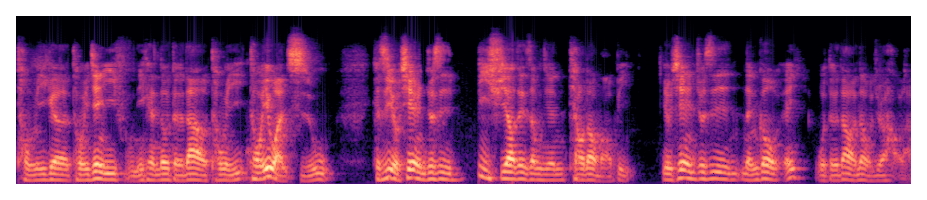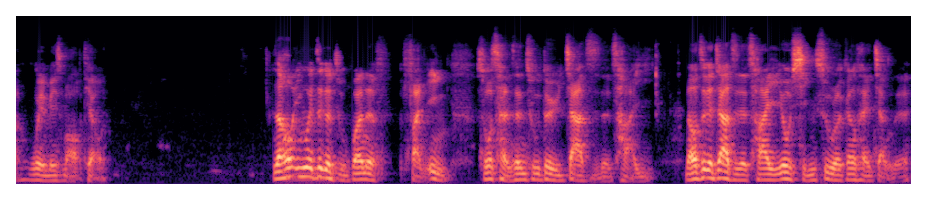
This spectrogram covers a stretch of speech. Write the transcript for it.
同一个同一件衣服，你可能都得到同一同一碗食物。可是有些人就是必须要在中间挑到毛病，有些人就是能够哎，我得到，那我就好了，我也没什么好挑。然后因为这个主观的反应所产生出对于价值的差异。然后这个价值的差异又形塑了刚才讲的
